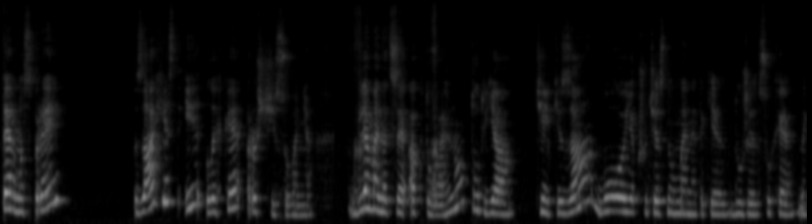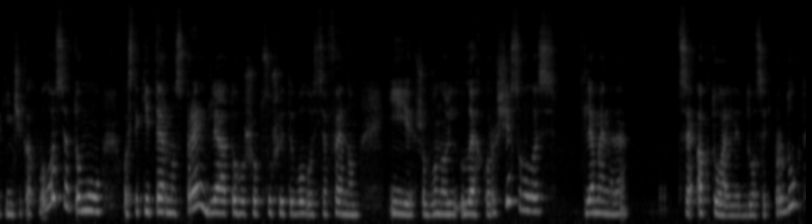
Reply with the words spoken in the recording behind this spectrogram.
Термоспрей, захист і легке розчісування. Для мене це актуально. Тут я тільки за, бо, якщо чесно, в мене таке дуже сухе на кінчиках волосся, тому ось такий термоспрей для того, щоб сушити волосся феном і щоб воно легко розчісувалось, для мене це актуальний досить продукт.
